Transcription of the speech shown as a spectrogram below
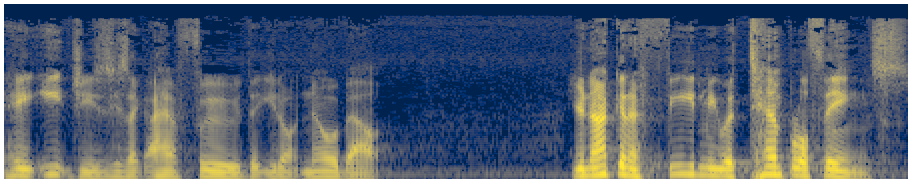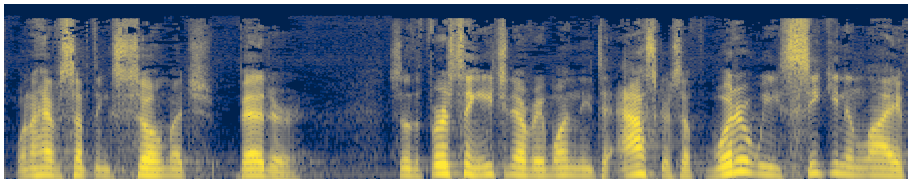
Hey, eat, Jesus. He's like, I have food that you don't know about. You're not going to feed me with temporal things when I have something so much better. So, the first thing each and every one need to ask ourselves what are we seeking in life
